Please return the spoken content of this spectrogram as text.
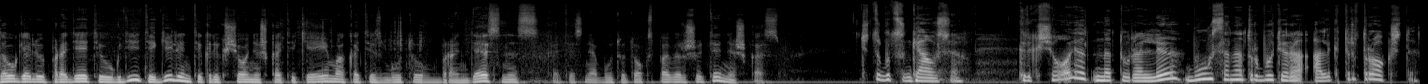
daugeliu pradėti ugdyti, gilinti krikščionišką tikėjimą, kad jis būtų brandesnis, kad jis nebūtų toks paviršutiniškas. Čia turbūt sunkiausia. Krikščionė natūrali būsena turbūt yra alkti ir trokšti.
